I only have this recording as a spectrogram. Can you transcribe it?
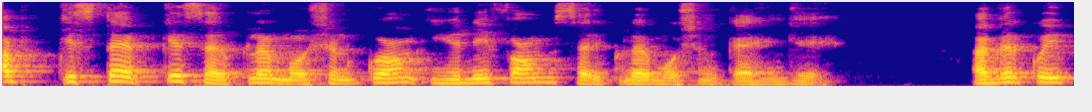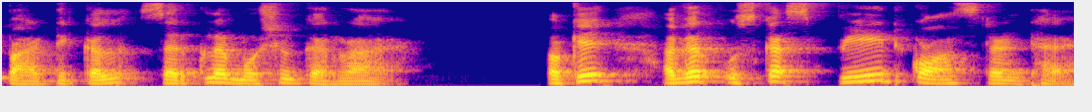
अब किस टाइप के सर्कुलर मोशन को हम यूनिफॉर्म सर्कुलर मोशन कहेंगे? अगर कोई पार्टिकल सर्कुलर मोशन कर रहा है ओके अगर उसका स्पीड कांस्टेंट है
